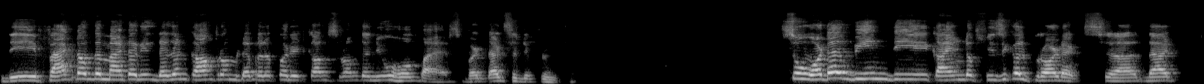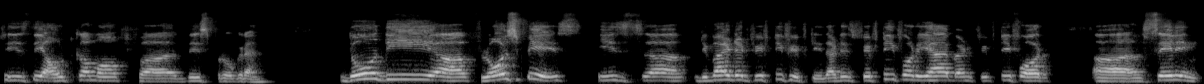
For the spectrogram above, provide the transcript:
The fact of the matter is doesn't come from developer, it comes from the new home buyers, but that's a different thing. So what have been the kind of physical products uh, that is the outcome of uh, this program? Though the uh, floor space is uh, divided 50-50. That is 50 for rehab and 50 for uh, selling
